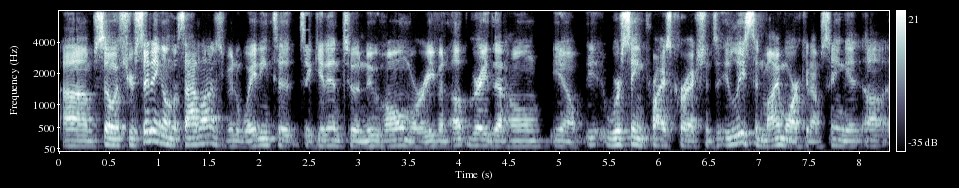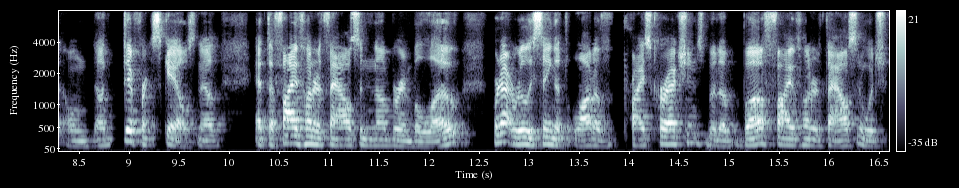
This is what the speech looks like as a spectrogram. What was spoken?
Um, so if you're sitting on the sidelines, you've been waiting to to get into a new home or even upgrade that home. You know, we're seeing price corrections. At least in my market, I'm seeing it uh, on, on, different scales. Now, at the 500,000 number and below, we're not really seeing a lot of price corrections, but above 500,000, which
